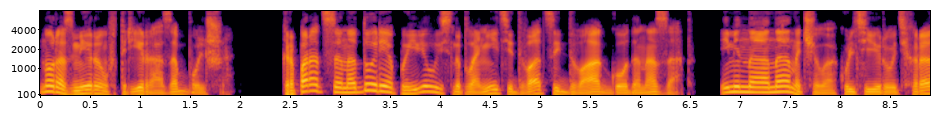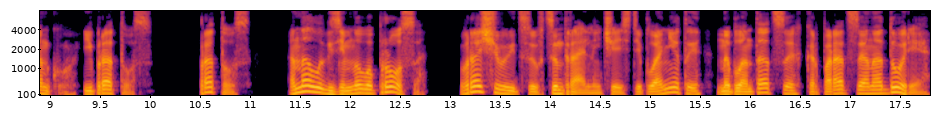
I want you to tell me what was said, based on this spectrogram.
но размером в три раза больше. Корпорация Надория появилась на планете 22 года назад. Именно она начала культивировать хранку и протоз. Протоз — аналог земного проса, выращивается в центральной части планеты на плантациях корпорации Анадория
